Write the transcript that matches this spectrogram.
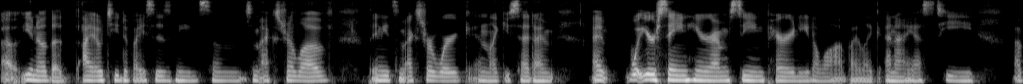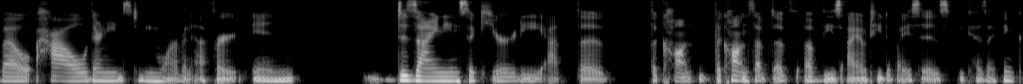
uh, you know that IoT devices need some some extra love. They need some extra work and like you said I'm I what you're saying here I'm seeing parodied a lot by like NIST about how there needs to be more of an effort in designing security at the the con the concept of of these IoT devices because I think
